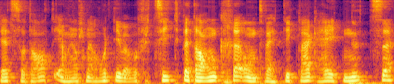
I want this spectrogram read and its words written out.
jetzt so da, ich habe mich noch schnell heute für die Zeit bedanken und möchte die Gelegenheit nutzen,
